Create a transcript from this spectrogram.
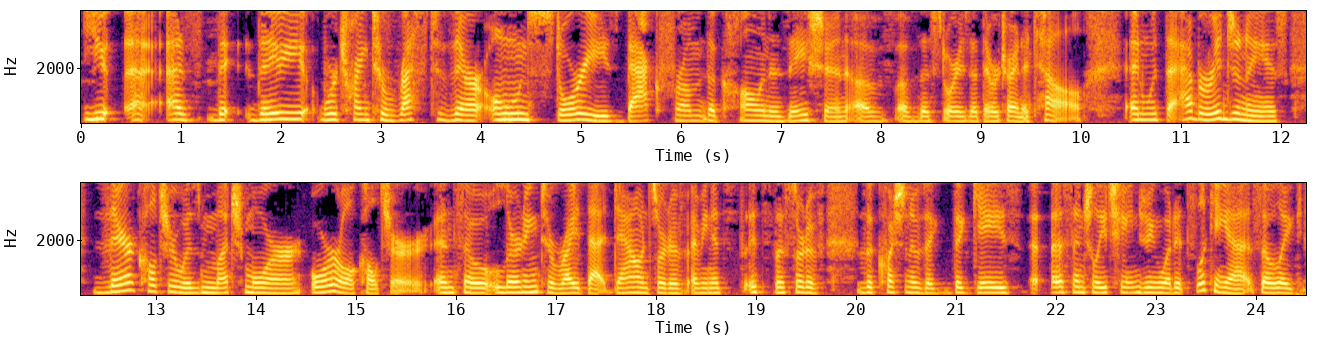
you uh, as they, they were trying to wrest their own stories back from the colonization of of the stories that they were trying to tell. And with the aborigines their culture was much more oral culture. And so learning to write that down sort of i mean it's it's the sort of the question of the the gaze essentially changing what it's looking at. So like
